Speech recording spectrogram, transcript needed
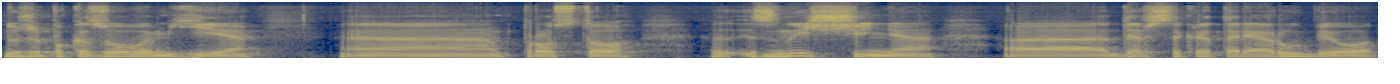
Дуже показовим є е, просто знищення е, держсекретаря Рубіо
